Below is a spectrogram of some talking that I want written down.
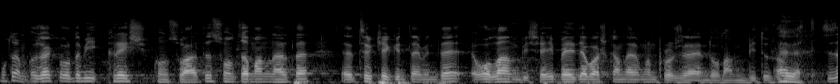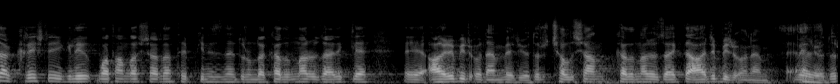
muhtemelen özellikle orada bir kreş konusu vardı. Son zamanlarda e, Türkiye gündeminde olan bir şey, belediye başkanlarının projelerinde olan bir durum. Evet. Sizler kreşle ilgili vatandaşlardan tepkiniz ne durumda? Kadınlar özellikle e, ayrı bir önem veriyordur. Çalışan kadınlar özellikle ayrı bir önem veriyordur.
